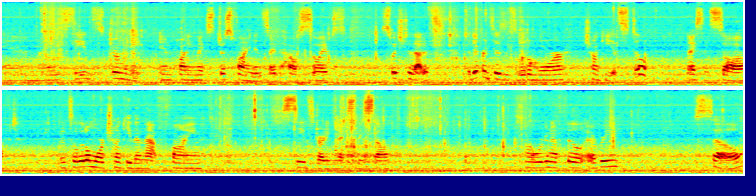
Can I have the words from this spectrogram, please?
and my seeds germinate in potting mix just fine inside the house. So I've switched to that. It's, the difference is it's a little more chunky. It's still nice and soft, but it's a little more chunky than that fine seed starting mix they sell. So we're gonna fill every cell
